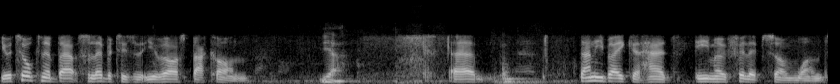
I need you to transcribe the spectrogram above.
You were talking about celebrities that you've asked back on. Yeah. Um, Danny Baker had Emo Philips on once,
